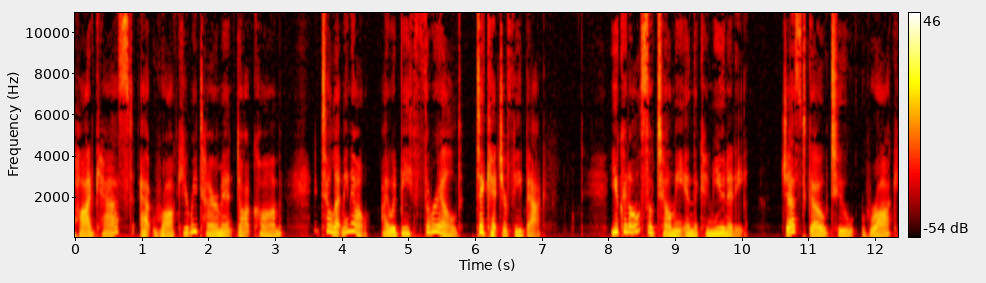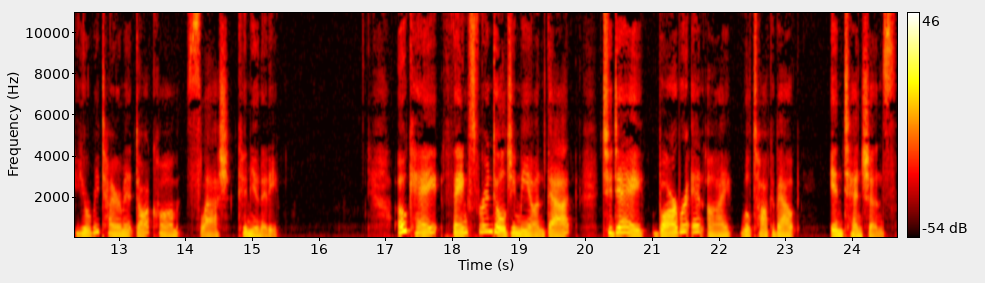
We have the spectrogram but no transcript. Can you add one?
podcast at rockyourretirement.com to let me know. I would be thrilled to get your feedback. You can also tell me in the community. Just go to rockyourretirement.com slash community. Okay, thanks for indulging me on that. Today, Barbara and I will talk about intentions.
